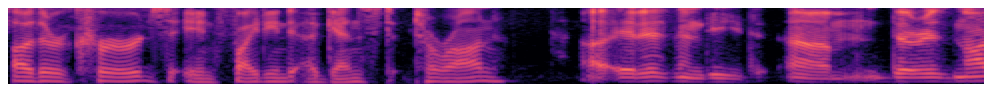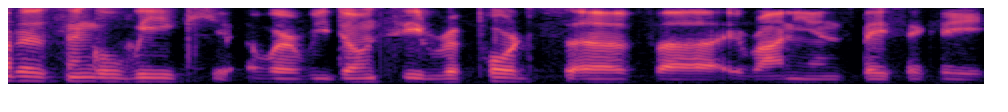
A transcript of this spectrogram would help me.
other Kurds in fighting against Tehran? Uh, it is indeed. Um, there is not a single week where we don't see reports of uh, Iranians basically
